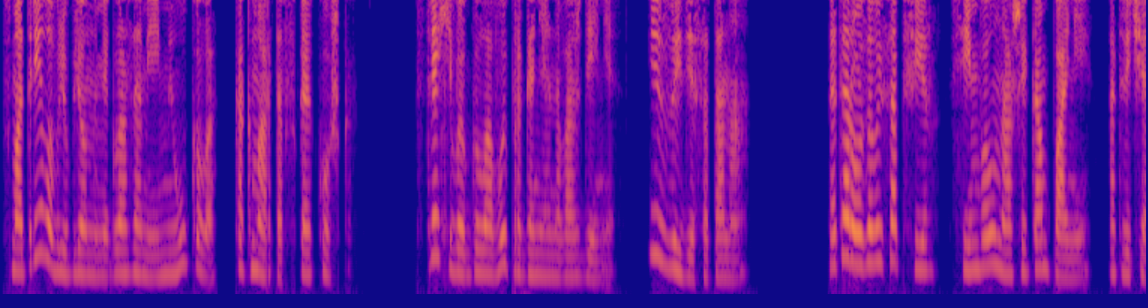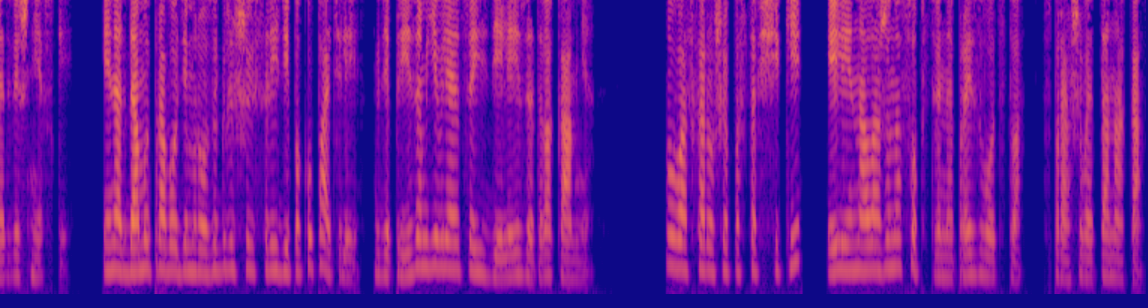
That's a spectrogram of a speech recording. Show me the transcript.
Смотрела влюбленными глазами и мяукала, как мартовская кошка. Стряхиваю головой, прогоняя наваждение. «Изыди, сатана!» «Это розовый сапфир, символ нашей компании», — отвечает Вишневский. «Иногда мы проводим розыгрыши среди покупателей, где призом являются изделия из этого камня». «У вас хорошие поставщики или налажено собственное производство?» — спрашивает Танака.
